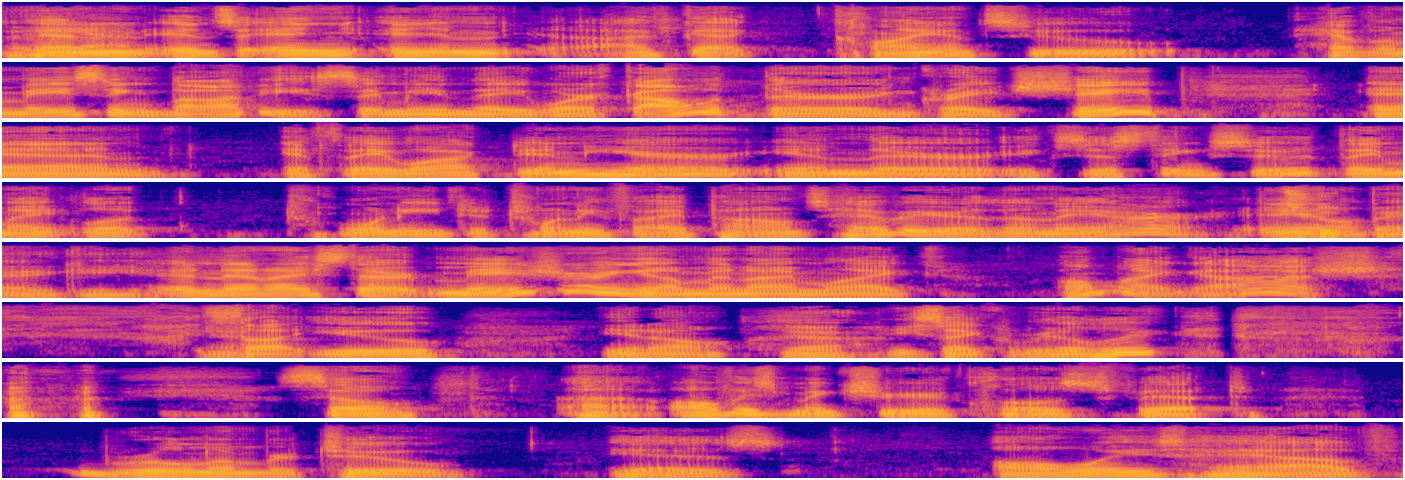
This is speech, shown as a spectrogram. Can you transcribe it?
And, and, and, and I've got clients who have amazing bodies. I mean, they work out, they're in great shape. And if they walked in here in their existing suit, they might look 20 to 25 pounds heavier than they are. Too know? baggy. And then I start measuring them and I'm like, oh my gosh, I Yeah. thought you, you know, Yeah. He's like, really? so uh, always make sure your clothes fit. Rule number two is always have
